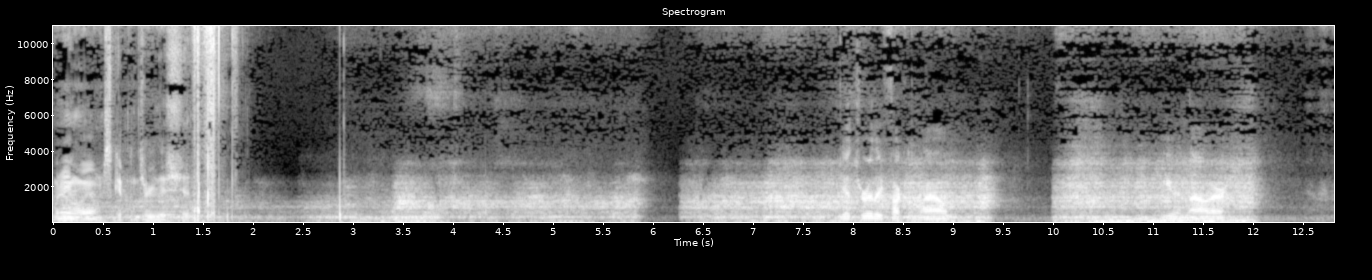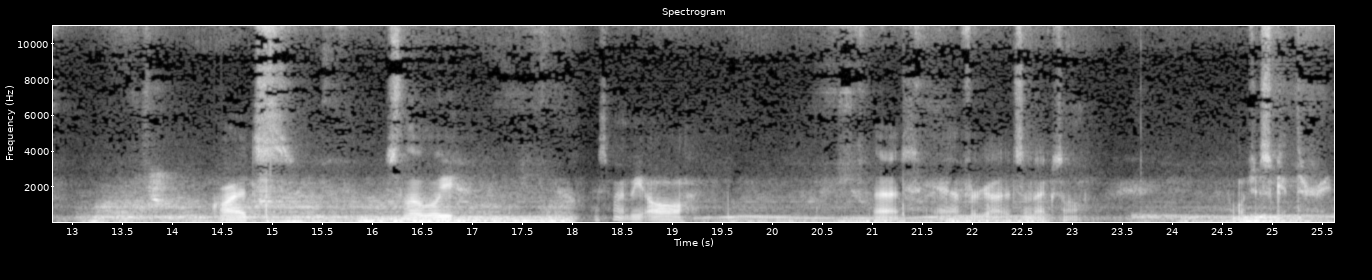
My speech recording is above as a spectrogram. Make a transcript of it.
But anyway, I'm skipping through this shit. It's really fucking loud. Even louder. Quiets slowly. This might be all. That, yeah, I forgot. It's the next song. We'll just get through it.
